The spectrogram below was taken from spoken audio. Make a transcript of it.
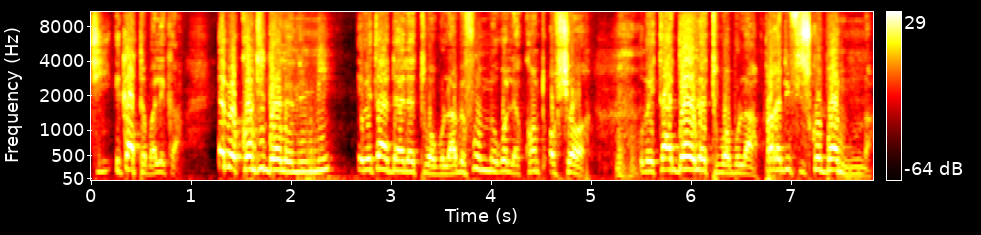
ci i ka tabali kan. E bɛ compte dayɛlɛ ni min i bɛ taa dayɛlɛ tubabu la a bɛ fɔ min ma ko les comptes offshore. O bɛ taa dayɛlɛ tubabu la paradis fiscaux ba ninnu na.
